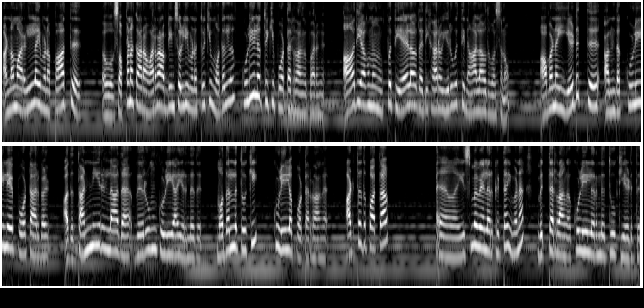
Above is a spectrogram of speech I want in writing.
அண்ணன்மார் எல்லாம் இவனை பார்த்து ஓ சொப்பனக்காரன் வர்றான் அப்படின்னு சொல்லி இவனை தூக்கி முதல்ல குழியில தூக்கி போட்டுடுறாங்க பாருங்க. ஆதியாகமம் முப்பத்தி ஏழாவது அதிகாரம் இருபத்தி நாலாவது வசனம். அவனை எடுத்து அந்த குழியிலே போட்டார்கள். அது தண்ணீர் இல்லாத வெறும் குழியா இருந்தது. முதல்ல தூக்கி குழியில போட்டுடுறாங்க. அடுத்தது பார்த்தா இஸ்மவேலர்கிட்ட இவனை வித்தர்றாங்க குழியிலிருந்து தூக்கி எடுத்து.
